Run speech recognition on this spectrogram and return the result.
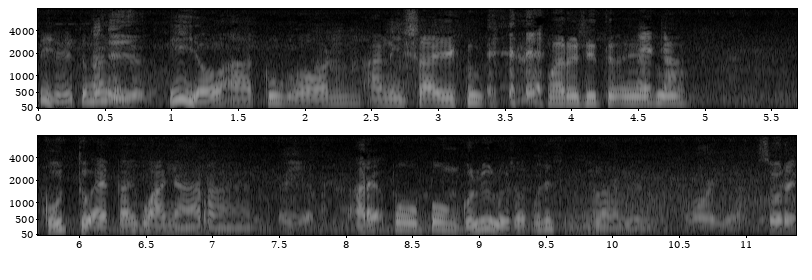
iya itu kan iya? aku kon Anissa iku. Mari situ Eka. iku kudu Eka iku anyaran. Iya. arek po ponggol lho sapa sih jenenge lali Oh iya, sore.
